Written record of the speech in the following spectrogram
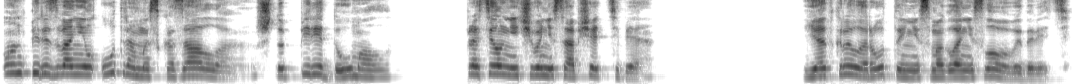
Он перезвонил утром и сказал, что передумал. Просил ничего не сообщать тебе. Я открыла рот и не смогла ни слова выдавить.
